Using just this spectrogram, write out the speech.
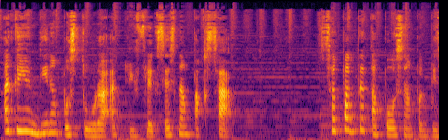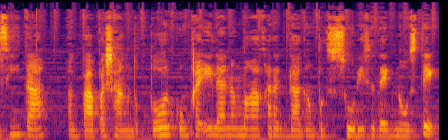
at gayon din ang postura at reflexes ng paksa sa pagtatapos ng pagbisita, magpapasya ang doktor kung kailan ang mga karagdagang pagsusuri sa diagnostic.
